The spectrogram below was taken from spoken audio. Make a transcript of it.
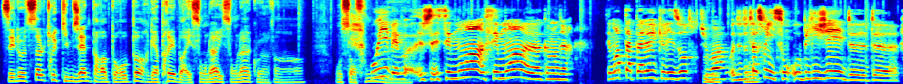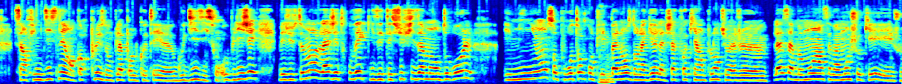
C'est le seul truc qui me gêne par rapport aux Porg. Après, bah, ils sont là, ils sont là, quoi. Enfin, on s'en fout. Oui, mais c'est c'est moins, c'est moins, euh, comment dire, c'est moins tape à l'œil que les autres, tu Mhm. vois. De toute Mhm. façon, ils sont obligés de, de. C'est un film Disney encore plus, donc là pour le côté euh, goodies, ils sont obligés. Mais justement, là, j'ai trouvé qu'ils étaient suffisamment drôles et mignons sans pour autant qu'on te les Mhm. balance dans la gueule à chaque fois qu'il y a un plan, tu vois. Je... Là, ça m'a moins, ça m'a moins choqué et je,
